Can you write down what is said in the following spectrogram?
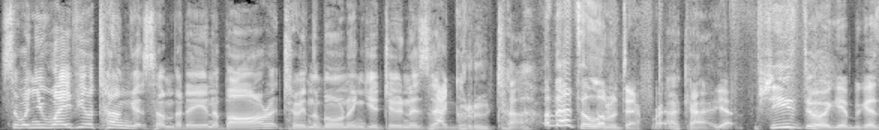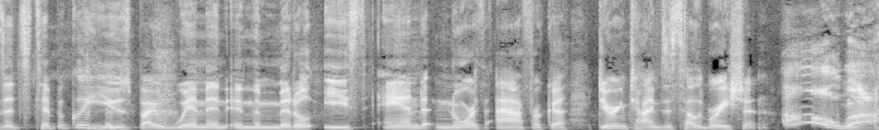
So when you wave your tongue at somebody in a bar at two in the morning, you're doing a zagruta. Well, that's a little different. Okay. Yeah. She's doing it because it's typically used by women in the Middle East and North Africa during times of celebration. Oh, uh,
